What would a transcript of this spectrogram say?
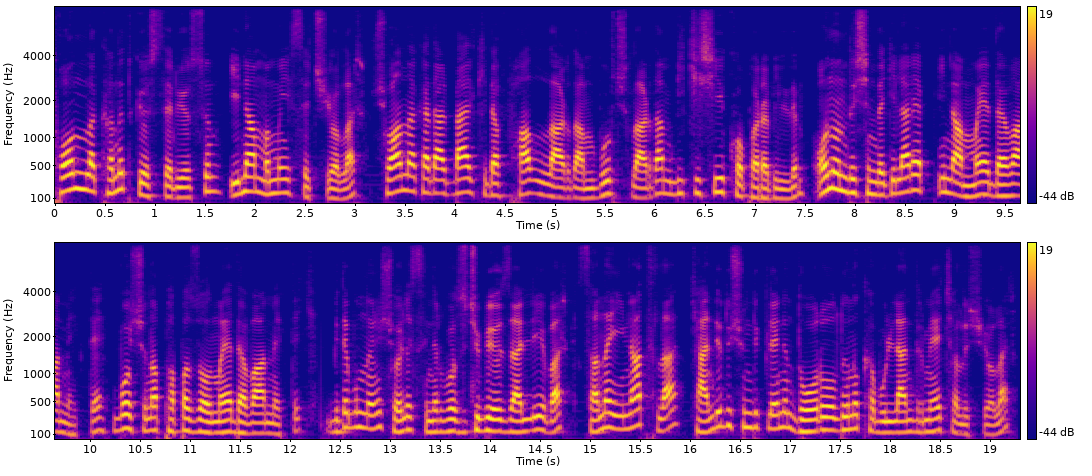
tonla kanıt gösteriyorsun. inanmamayı seçiyorlar. Şu ana kadar belki de fallardan, burçlardan bir kişiyi koparabildim. Onun dışındakiler hep inanmaya devam etti. Boşuna papaz olmaya devam ettik. Bir de bunların şöyle sinir bozucu bir özelliği var. Sana inatla kendi düşündüklerinin doğru olduğunu kabullendirmeye çalışıyorlar.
